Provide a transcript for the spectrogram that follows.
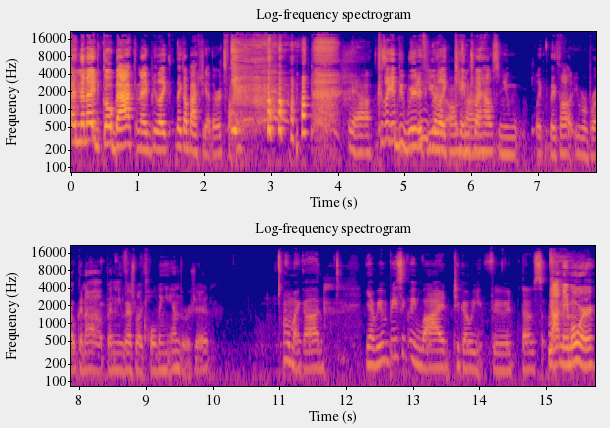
And then I'd go back and I'd be like, they got back together. It's fine. yeah. Because like it'd be weird if you like came to my house and you like they thought you were broken up and you guys were like holding hands or shit. Oh my god. Yeah, we would basically lied to go eat food. That was Not anymore.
